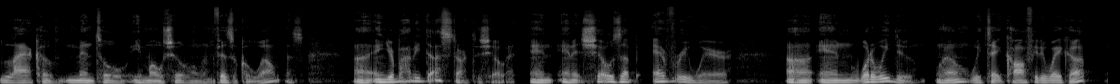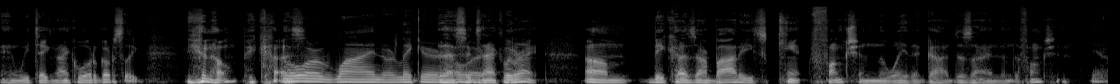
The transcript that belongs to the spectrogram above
lack of mental, emotional, and physical wellness, uh, and your body does start to show it, and and it shows up everywhere. Uh, and what do we do? Well, we take coffee to wake up, and we take Nyquil to go to sleep. You know, because or wine or liquor. that's or- exactly yeah. right. Um, because our bodies can't function the way that God designed them to function. Yeah.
